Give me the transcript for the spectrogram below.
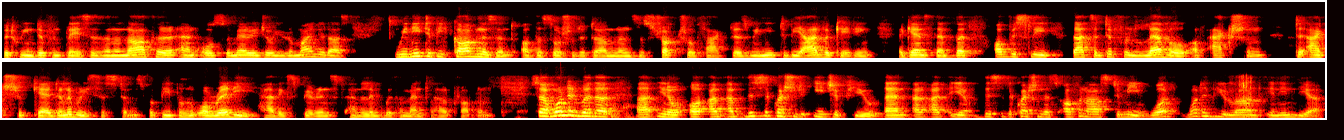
between different places. And Arthur and also Mary Jo, you reminded us we need to be cognizant of the social determinants, the structural factors. We need to be advocating against them. But obviously, that's a different level of action to actual care delivery systems for people who already have experienced and live with a mental health problem. So I wondered whether, uh, you know, or, this is a question to each of you, and, and you know, this is the question that's often asked to me: What what have you learned in India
